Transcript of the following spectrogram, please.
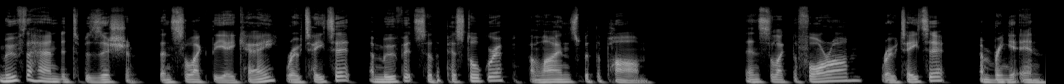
Move the hand into position, then select the AK, rotate it, and move it so the pistol grip aligns with the palm. Then select the forearm, rotate it, and bring it in.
